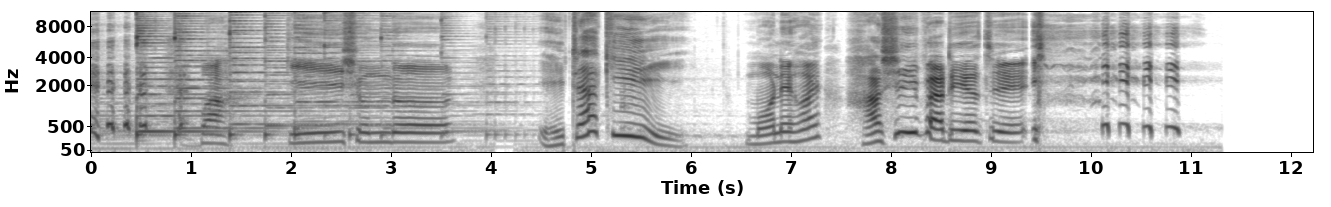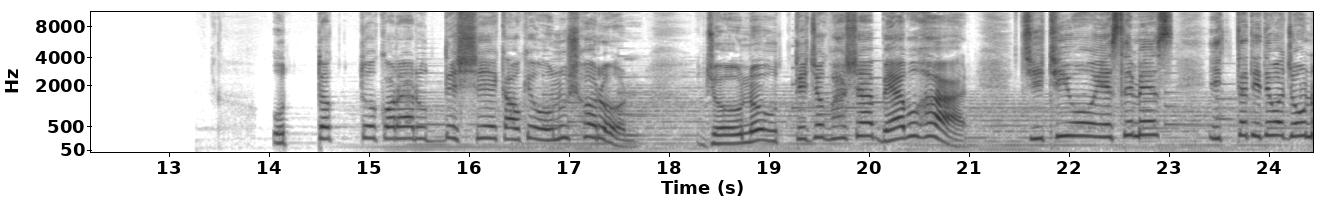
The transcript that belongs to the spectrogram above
বাহ কি সুন্দর। এটা কি? মনে হয় হাসি পাঠিয়েছে। উত্তক্ত করার উদ্দেশ্যে কাউকে অনুসরণ যৌন উত্তেজক ভাষা ব্যবহার চিঠি ও এস এম এস ইত্যাদি দেওয়া যৌন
